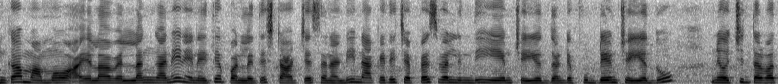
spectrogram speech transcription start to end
ఇంకా మా అమ్మ ఇలా వెళ్ళంగానే నేనైతే పనులు అయితే స్టార్ట్ చేశానండి. నాకైతే చెప్పేసి వెళ్ళింది ఏం చేయొద్దు అంటే ఫుడ్ ఏం చేయొద్దు నేను వచ్చిన తర్వాత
